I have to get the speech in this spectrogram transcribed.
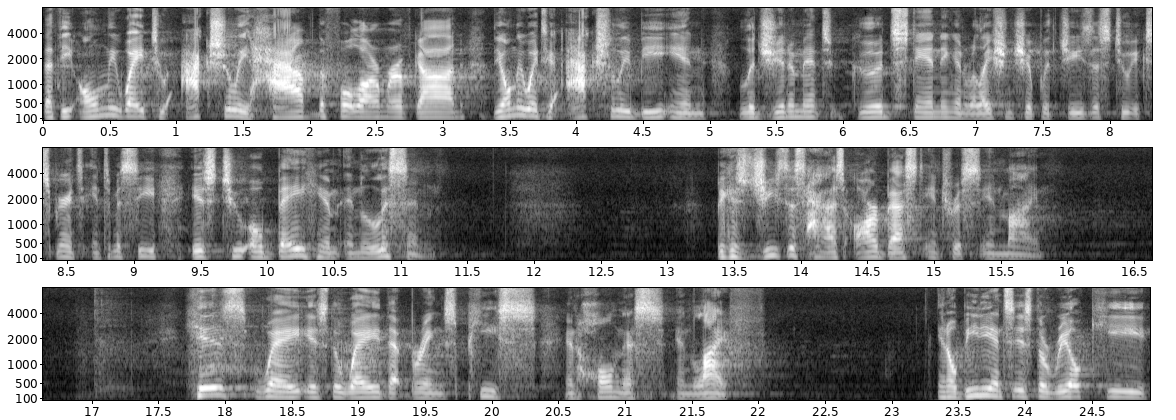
that the only way to actually have the full armor of God, the only way to actually be in legitimate, good standing and relationship with Jesus, to experience intimacy, is to obey him and listen. Because Jesus has our best interests in mind. His way is the way that brings peace and wholeness in life. And obedience is the real key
